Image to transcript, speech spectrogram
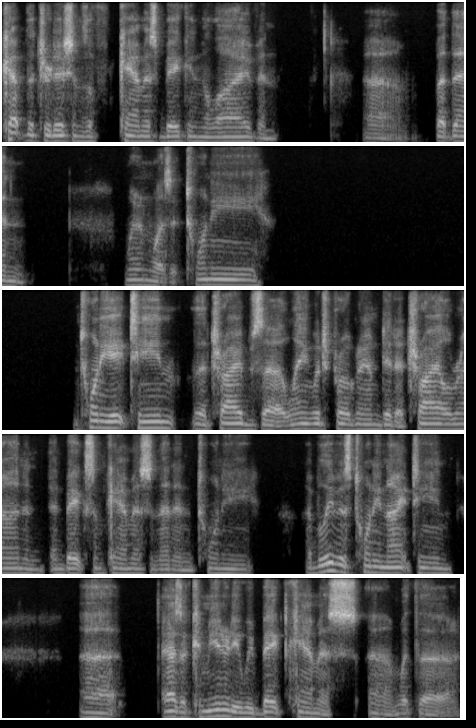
kept the traditions of camas baking alive and uh, but then when was it? 20 2018 the tribe's uh, language program did a trial run and, and baked some camas and then in 20 i believe it's 2019 uh, as a community, we baked camas um, with the,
